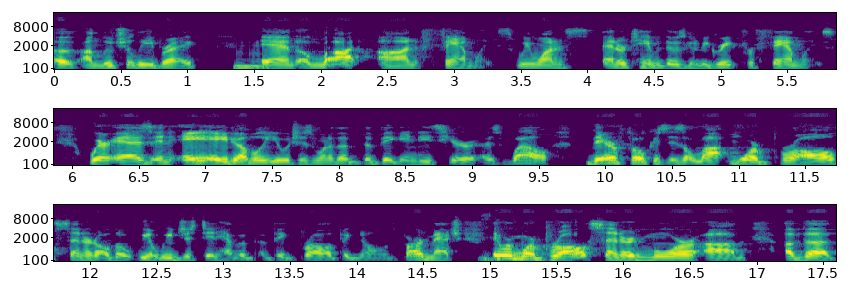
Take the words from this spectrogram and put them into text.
of on lucha libre mm-hmm. and a lot on families. We wanted entertainment that was going to be great for families. Whereas in AAW, which is one of the, the big indies here as well, their focus is a lot more brawl centered. Although you know we just did have a, a big brawl, a big No Holds Barred match. They were more brawl centered, more um, of the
